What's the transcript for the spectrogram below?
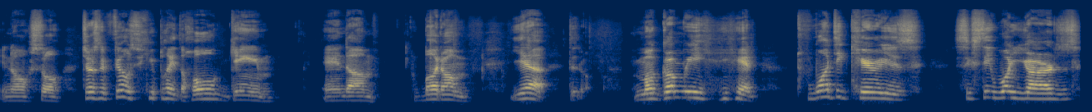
you know so Justin Fields he played the whole game and um but um yeah the, Montgomery he had 20 carries 61 yards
